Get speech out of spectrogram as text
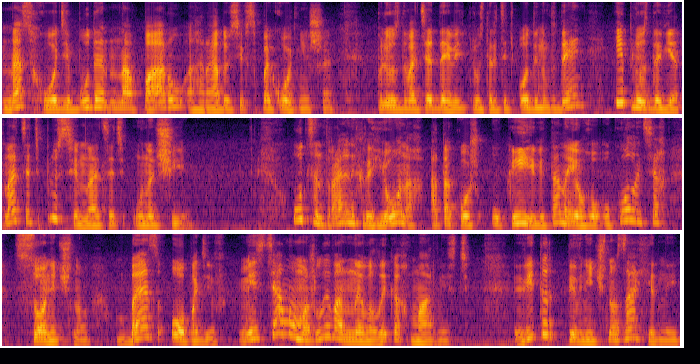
На сході буде на пару градусів спекотніше. Плюс 29, плюс 31 в день і плюс 19, плюс 17 уночі. У центральних регіонах, а також у Києві та на його околицях сонячно, без опадів. Місцями можлива невелика хмарність. Вітер північно-західний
